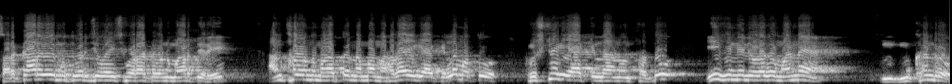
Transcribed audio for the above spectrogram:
ಸರ್ಕಾರವೇ ಮುತುವರ್ಜಿ ವಹಿಸಿ ಹೋರಾಟವನ್ನು ಮಾಡ್ತೀರಿ. ಅಂಥ ಒಂದು ಮಾತು ನಮ್ಮ ಮಹದಾಯಿಗೆ ಯಾಕಿಲ್ಲ ಮತ್ತು ಕೃಷ್ಣಗೆ ಯಾಕಿಲ್ಲ ಅನ್ನುವಂಥದ್ದು ಈ ಹಿನ್ನೆಲೆಯೊಳಗೆ ಮೊನ್ನೆ ಮುಖಂಡರು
